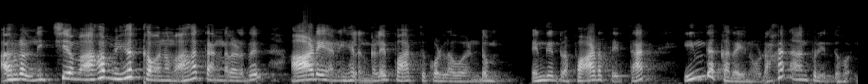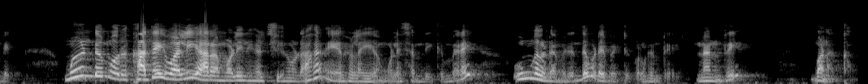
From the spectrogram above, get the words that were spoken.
அவர்கள் நிச்சயமாக மிக கவனமாக தங்களது ஆடை அணிகலன்களை பார்த்து கொள்ள வேண்டும் என்கின்ற பாடத்தைத்தான் இந்த கதையினூடாக நான் புரிந்து கொண்டேன். மீண்டும் ஒரு கதை வழி அறமொழி நிகழ்ச்சியினூடாக நேர்களை உங்களை சந்திக்கும் வரை உங்களிடமிருந்து விடைபெற்றுக் கொள்கின்றேன். நன்றி வணக்கம்.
